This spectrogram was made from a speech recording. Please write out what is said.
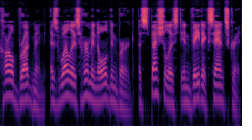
Karl Brugmann, as well as Hermann Oldenberg, a specialist in Vedic Sanskrit.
